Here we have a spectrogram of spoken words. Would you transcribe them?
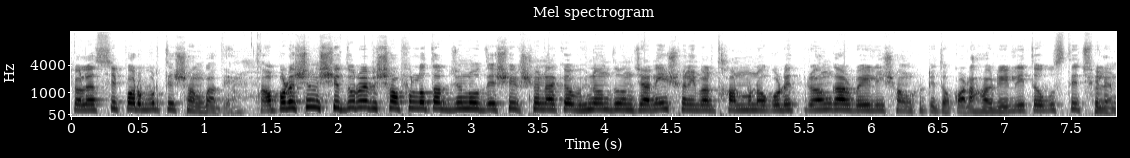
চলে আসছি পরবর্তী সংবাদে। অপারেশন সিঁদুরের সফলতার জন্য দেশের সেনাকে অভিনন্দন জানিয়ে শনিবার ধর্মনগরে ত্রিরঙ্গা র্যালি সংঘটিত করা হয়। র্যালিতে উপস্থিত ছিলেন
